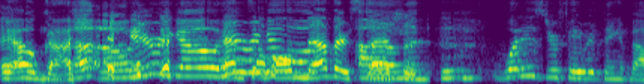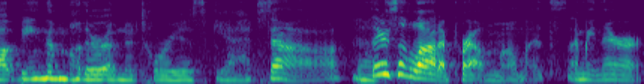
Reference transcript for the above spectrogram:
Oh gosh. Uh oh, here we go. Here That's we a go. whole nother Um, session. what is your favorite thing about being the mother of Notorious Gat? Aw, That's- there's a lot of proud moments. I mean, there are,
